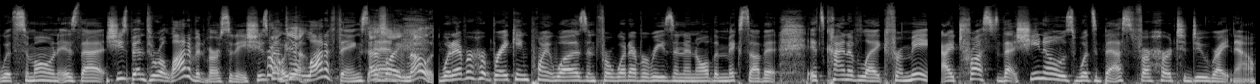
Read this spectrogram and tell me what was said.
with Simone is that she's been through a lot of adversity. She's been Oh, through yeah. a lot of things. As I acknowledge. Whatever her breaking point was, and for whatever reason, and all the mix of it, it's kind of like, for me, I trust that she knows what's best for her to do right now.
